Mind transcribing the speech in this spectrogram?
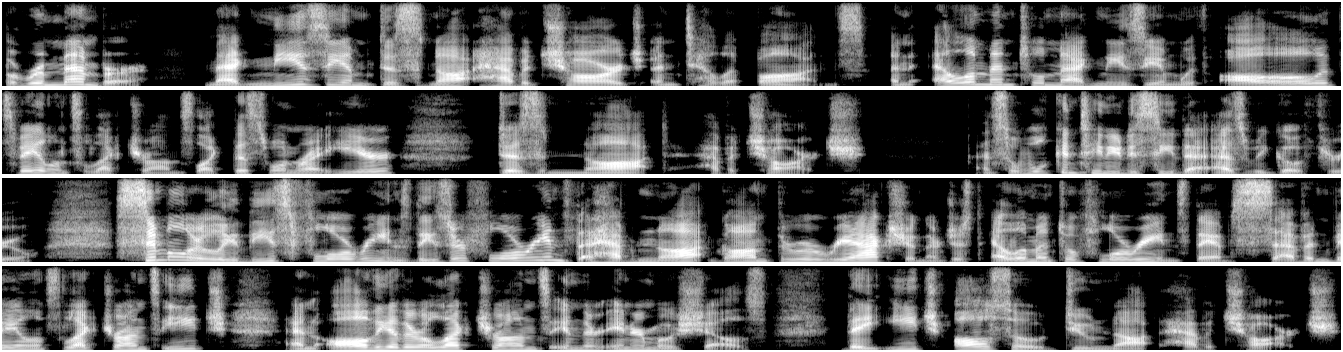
But remember, Magnesium does not have a charge until it bonds. An elemental magnesium with all its valence electrons, like this one right here, does not have a charge. And so we'll continue to see that as we go through. Similarly, these fluorines, these are fluorines that have not gone through a reaction. They're just elemental fluorines. They have seven valence electrons each, and all the other electrons in their innermost shells. They each also do not have a charge.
